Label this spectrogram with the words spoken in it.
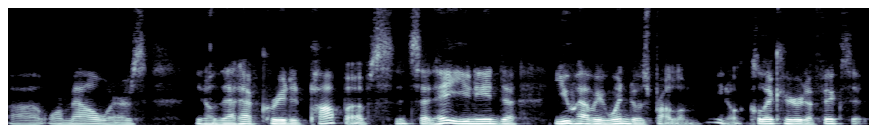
uh, or malwares you know that have created pop-ups that said hey you need to you have a windows problem. You know click here to fix it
